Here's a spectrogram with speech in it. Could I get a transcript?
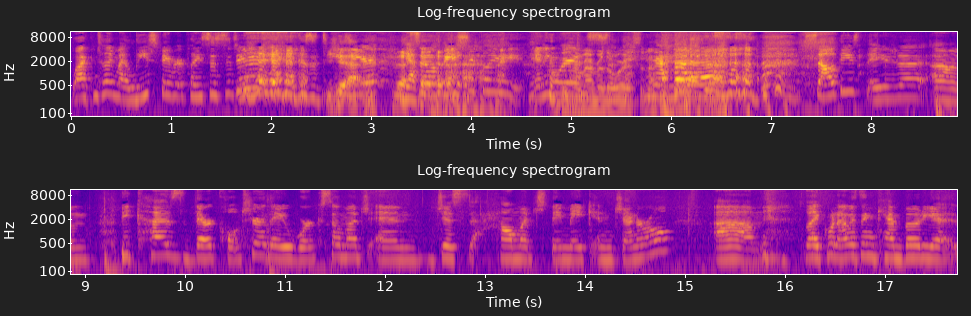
well, I can tell you my least favorite places to do it because it's Yeah. easier. Yeah. So basically, anywhere. in remember the worst. Yeah. Southeast Asia, um, because their culture, they work so much and just how much they make in general. Um, like when I was in Cambodia,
